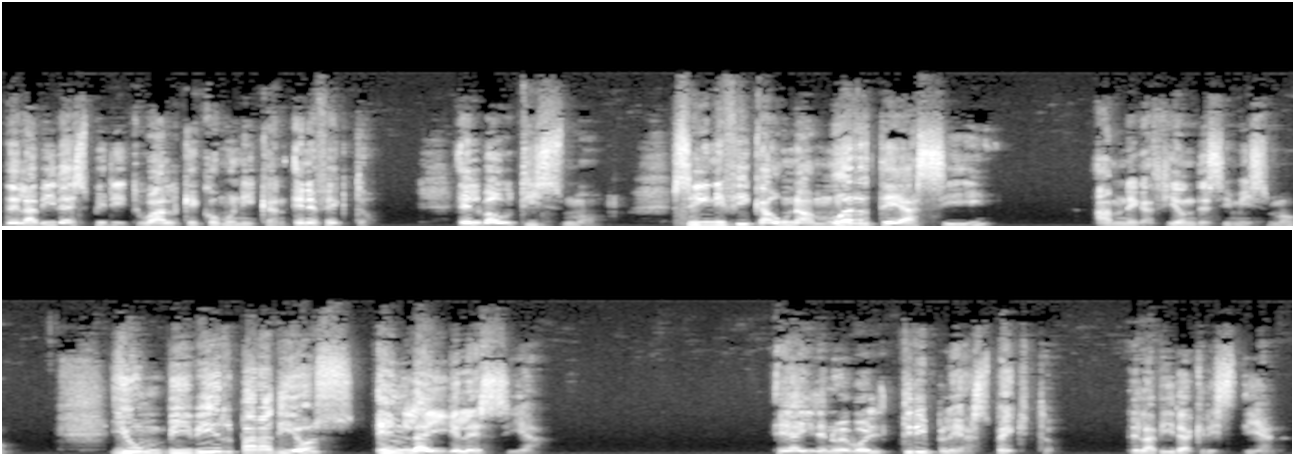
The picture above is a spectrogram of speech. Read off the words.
de la vida espiritual que comunican. En efecto, el bautismo significa una muerte así, abnegación de sí mismo, y un vivir para Dios en la iglesia. He ahí de nuevo el triple aspecto de la vida cristiana.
